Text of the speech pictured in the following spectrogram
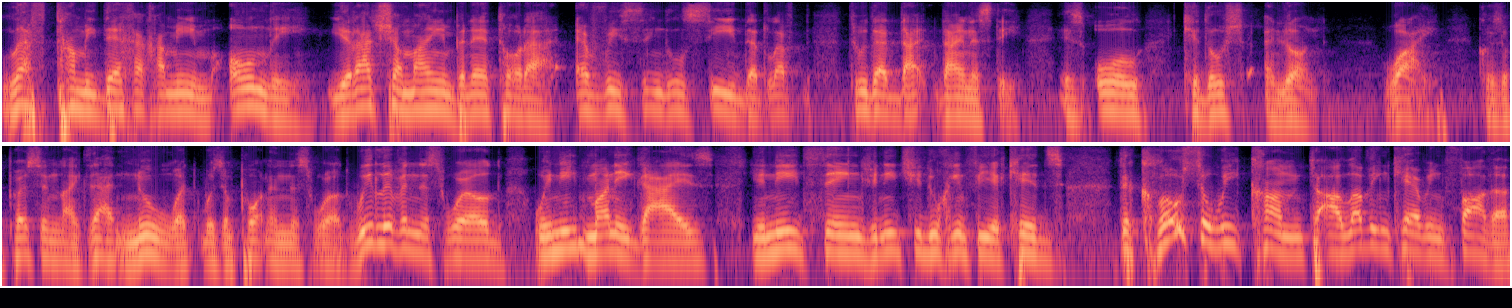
Left Talmidei Chachamim only Yirat Shamayim B'nei Torah. Every single seed that left through that di- dynasty is all Kiddush and Yon. Why? Because a person like that knew what was important in this world. We live in this world. We need money, guys. You need things. You need shidduchim for your kids. The closer we come to our loving, caring Father,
